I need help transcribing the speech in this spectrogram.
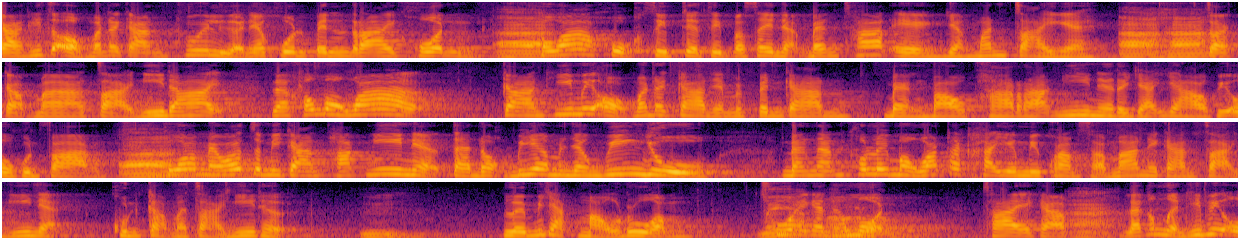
การที่จะออกมาตรการช่วยเหลือเนี่ยควรเป็นรายคน อ่าเพราะว่า 60-70%เนี่ยแบงก์ชาติเองยังมั่นใจไง อ่าฮะ จะกลับมาจ่ายหนี้ได้ และเขามองว่าการที่ไม่ออกมาตรการเนี่ยมันเป็นการแบ่งเบาภาระหนี้ในระยะยาวพี่โอคุณฟางอ่า เพราะว่าแม้ว่าจะมีการพักหนี้เนี่ยแต่ดอกเบี้ยมันยังวิ่งอยู่ ดังนั้นเขาเลยมองว่าถ้าใครยังมีความสามารถในการจ่ายหนี้เนี่ยคุณกลับมาจ่ายหนี้เถอะ อืม เลยไม่อยากเหมารวม ไม่อยากช่วยกันทั้งหมด เหมารวม ใช่ครับ อ่า แล้วก็เหมือนที่พี่โอ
